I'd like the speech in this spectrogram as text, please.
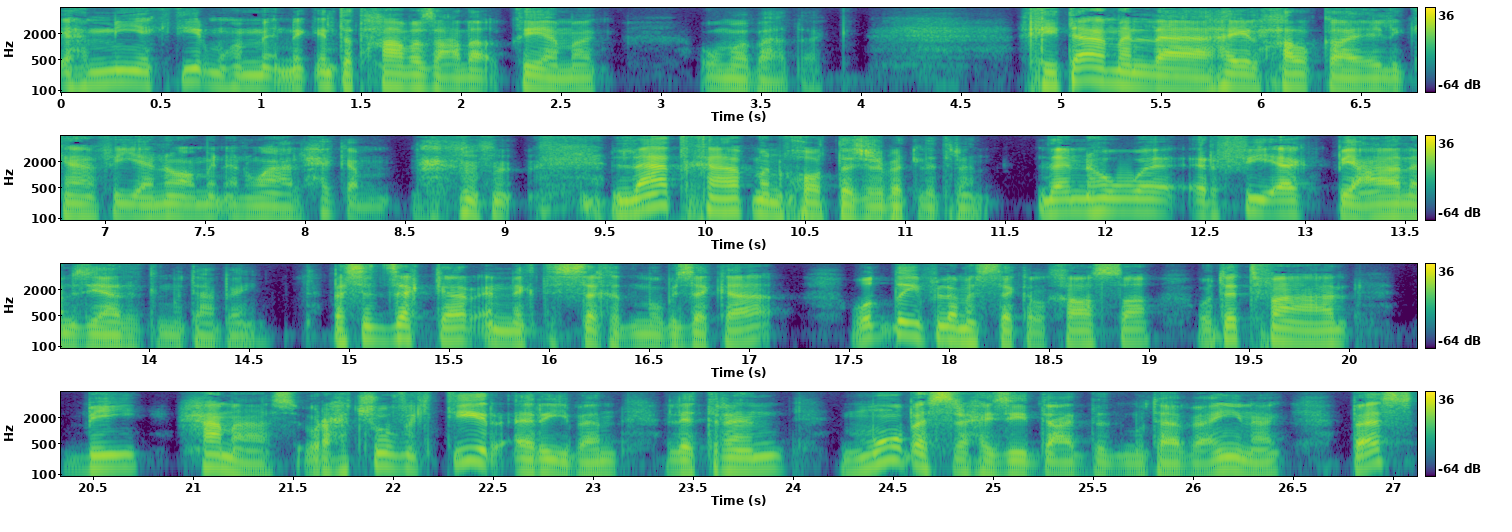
أهمية كتير مهمة أنك أنت تحافظ على قيمك ومبادئك ختاما لهي الحلقة اللي كان فيها نوع من أنواع الحكم. لا تخاف من خوض تجربة الترند لأنه هو رفيقك بعالم زيادة المتابعين. بس تذكر أنك تستخدمه بذكاء وتضيف لمستك الخاصة وتتفاعل بحماس. وراح تشوف كتير قريبا الترند مو بس رح يزيد عدد متابعينك بس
